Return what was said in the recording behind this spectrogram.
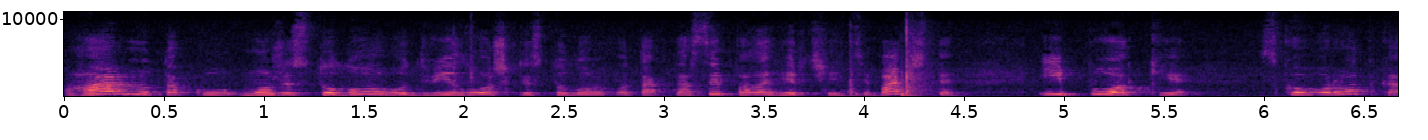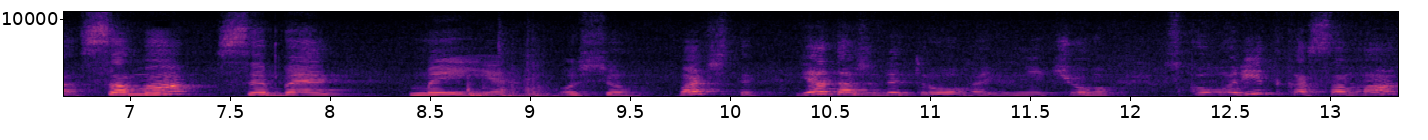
Гарну таку, може, столову, дві ложки столових. Отак, насипала гірчиці. Бачите? І поки сковородка сама себе миє. Ось, о, бачите? Я навіть не трогаю нічого. Сковорідка сама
